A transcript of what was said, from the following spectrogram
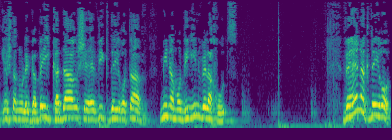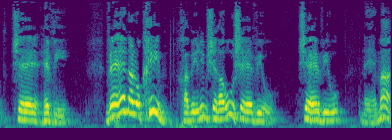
יש לנו לגבי קדר שהביא קדירותיו מן המודיעין ולחוץ, והן הקדירות שהביא, והן הלוקחים, חברים שראו שהביאו, שהביאו, נאמן.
